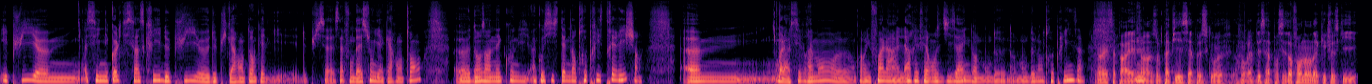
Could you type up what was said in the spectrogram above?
et puis, euh, c'est une école qui s'inscrit depuis depuis 40 ans, qu'elle est depuis sa, sa, fondation il y a 40 ans, dans un écosystème d'entreprise très riche. voilà, c'est vraiment encore une fois la, la, référence design dans le monde dans le monde de l'entreprise. Ouais, ça paraît. Enfin, mm. sur le papier, c'est un peu ce qu'on rêve de ça pour ses enfants. Non, on a quelque chose qui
